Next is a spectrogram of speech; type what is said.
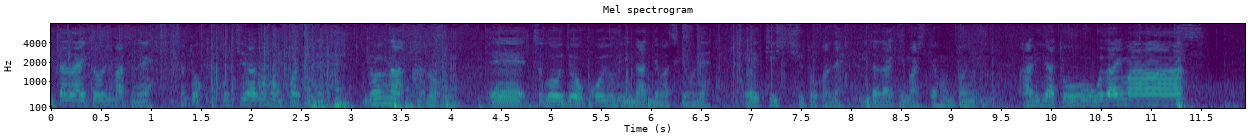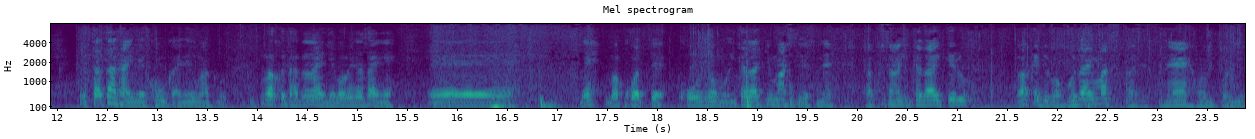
いただいておりますね。ちょっとこちらの方こうやってね、いろんな、あの、えー、都合上こういう風になってますけどね、えー、ティッシュとかね、いただきまして、本当にありがとうございます。立たないね、今回ね、うまく。うまく立たないでごめんなさいね。えー、ね、まあこうやって、こういうのもいただきましてですね、たくさんいただいてるわけではございますがですね、本当に、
